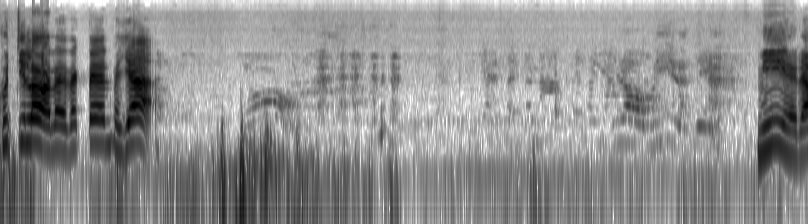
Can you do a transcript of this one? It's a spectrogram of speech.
คุดจิรออะไรตักแตนพะย่ามีอะไร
